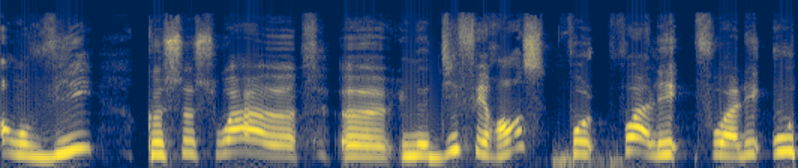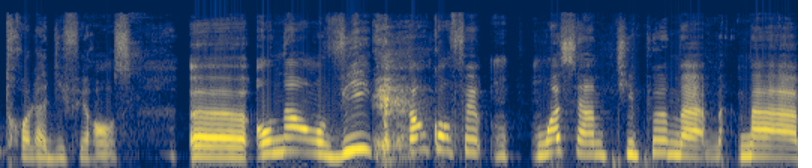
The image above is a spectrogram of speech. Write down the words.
envie que ce soit euh, une différence, il faut, aller, faut aller outre la différence. On a envie, tant qu'on fait. Moi, c'est un petit peu ma, ma,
